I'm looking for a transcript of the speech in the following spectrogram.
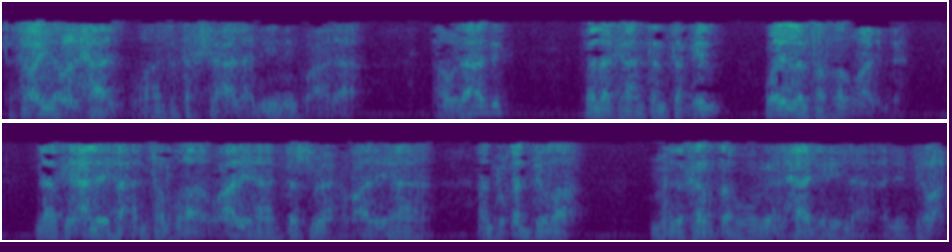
تتغير الحال وأنت تخشى على دينك وعلى أولادك فلك أن تنتقل وإن لم ترضى الوالدة. لكن عليها أن ترضى وعليها أن تسمح وعليها أن تقدر ما ذكرته من الحاجة إلى الانفراد.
